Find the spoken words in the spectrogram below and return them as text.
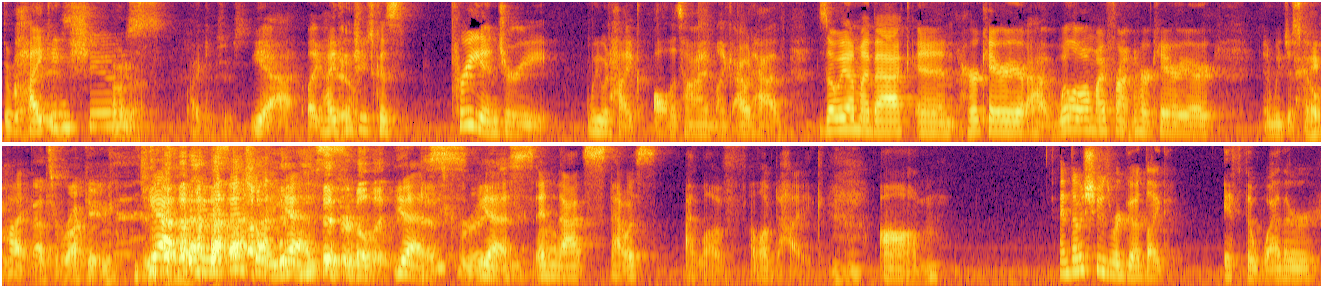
the hiking shoes. Oh no, hiking shoes. Yeah, like hiking Yeah. shoes because pre-injury we would hike all the time. Like I would have Zoe on my back and her carrier. I have Willow on my front and her carrier, and we just go hike. That's rucking. yeah, I mean, essentially, yes. Literally. Yes. That's crazy. Yes. Wow. And that's that was I love I love to hike. Mm-hmm. Um and those shoes were good like if the weather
